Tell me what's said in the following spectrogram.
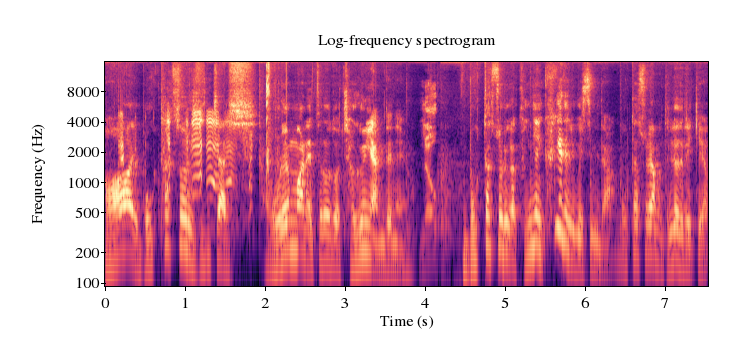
아, 이 목탁 소리 진짜 씨, 오랜만에 들어도 적응이 안 되네요. 목탁 소리가 굉장히 크게 들리고 있습니다. 목탁 소리 한번 들려드릴게요.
